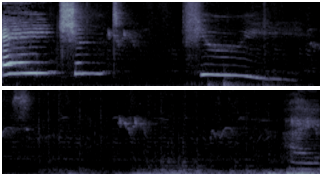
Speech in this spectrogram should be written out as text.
ancient furies. I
